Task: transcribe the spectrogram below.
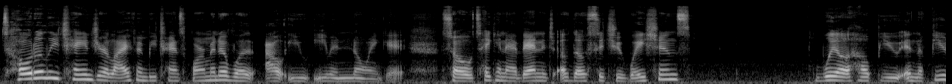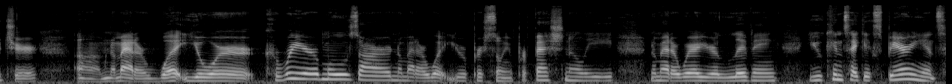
totally change your life and be transformative without you even knowing it. So, taking advantage of those situations will help you in the future, um, no matter what your career moves are, no matter what you're pursuing professionally, no matter where you're living. You can take experience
